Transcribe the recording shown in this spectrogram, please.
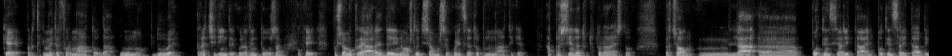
che è praticamente formato da uno, due, tre cilindri con la ventosa, ok? Possiamo creare delle nostre, diciamo, sequenze eletropneumatiche a prescindere da tutto il resto. Perciò mh, la uh, potenzialità, il potenzialità di,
